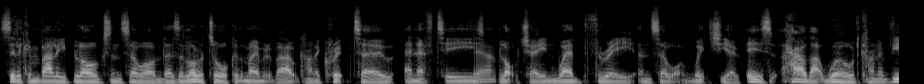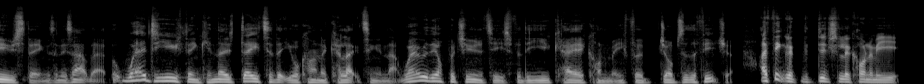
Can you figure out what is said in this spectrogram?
Silicon Valley blogs and so on, there's a lot of talk at the moment about kind of crypto, NFTs, yeah. blockchain, Web three, and so on, which you know is how that world kind of views things and is out there. But where do you think in those data that you're kind of collecting in that, where are the opportunities for the UK economy for jobs of the future? I think that the digital economy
